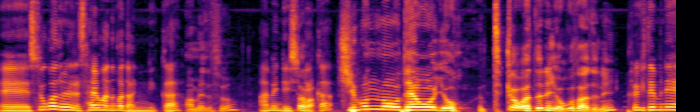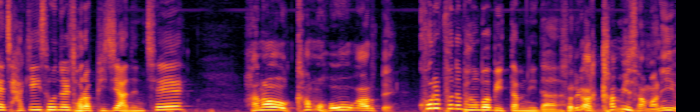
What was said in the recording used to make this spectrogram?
에, 수건을 사용하는 것 아닙니까? アメですだ 아멘 から 되십니까? 自分の手をよ使わずに汚さずに 그렇기 때문에 자기 손을 더럽히지 않은 채 鼻を噛む方法があるって 코를 푸는 방법이 있답니다. それが神様に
